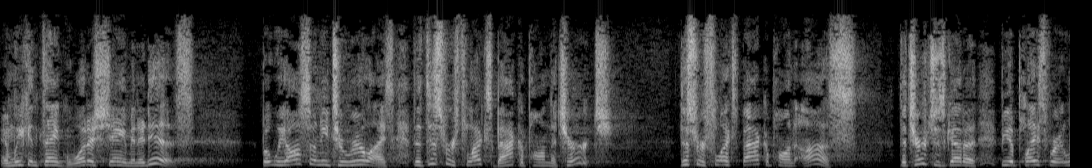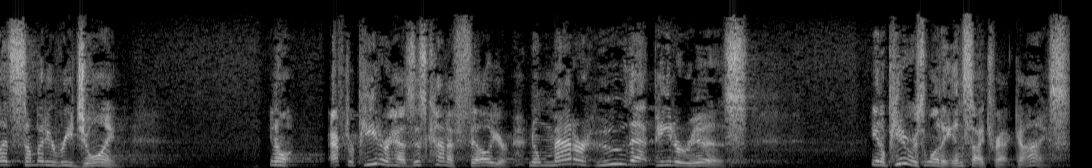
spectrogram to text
And we can think, what a shame, and it is. But we also need to realize that this reflects back upon the church. This reflects back upon us. The church has got to be a place where it lets somebody rejoin. You know, after Peter has this kind of failure, no matter who that Peter is, you know, Peter was one of the inside track guys.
